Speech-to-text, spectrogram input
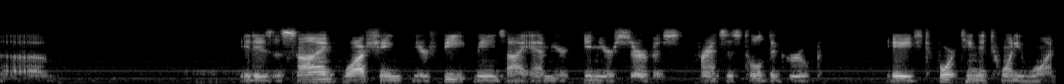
uh, it is a sign. Washing your feet means I am your, in your service, Francis told the group, aged 14 to 21.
